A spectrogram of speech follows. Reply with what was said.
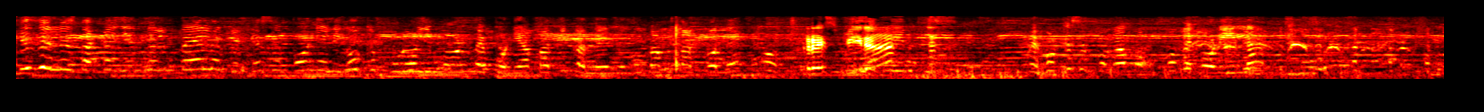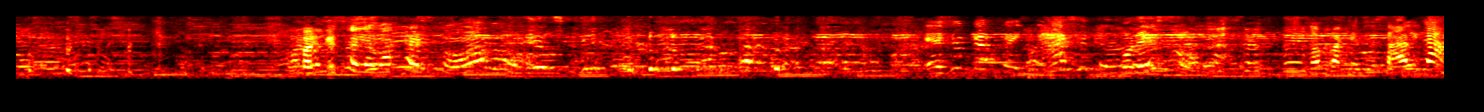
que se le está cayendo el pelo, que qué se pone. Digo que puro limón me ponía Pati cuando nos íbamos al colegio. Respira. Mejor que se ponga moco de gorila. Para que se le va a caer todo. Eso es para peinarse, pero Por eso. no para que te salga.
